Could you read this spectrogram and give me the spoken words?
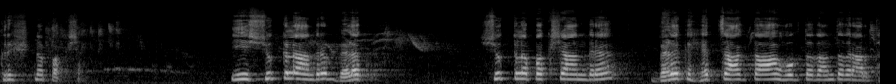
ಕೃಷ್ಣ ಪಕ್ಷ. ಈ ಶುಕ್ಲ ಅಂದ್ರೆ ಬೆಳಕು. ಶುಕ್ಲ ಪಕ್ಷ ಅಂದ್ರೆ ಬೆಳಕು ಹೆಚ್ಚಾಗ್ತಾ ಹೋಗ್ತದ ಅಂತದ್ರ ಅರ್ಥ.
